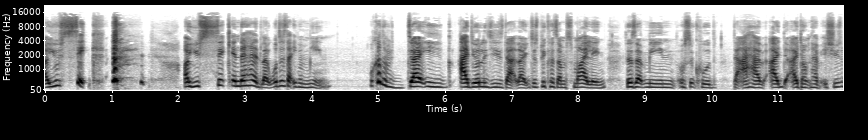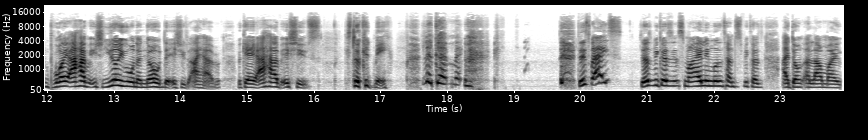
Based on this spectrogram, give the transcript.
are you sick? are you sick in the head? Like, what does that even mean? What kind of dirty ideology is that? Like, just because I'm smiling, does that mean, what's it called? That I have, I, I don't have issues? Boy, I have issues. You don't even want to know the issues I have. Okay, I have issues. Just look at me. Look at me. this face. Just because it's smiling all the time, just because I don't allow my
